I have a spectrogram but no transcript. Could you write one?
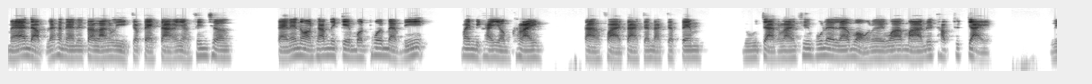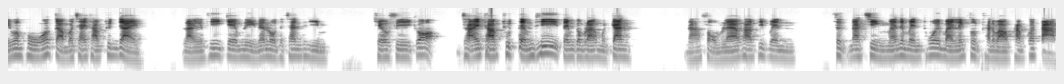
แม้อันดับและคะแนนในตารางลีกจะแตกต่างกันอย่างสิ้นเชิง แต่แน่นอนครับในเกมบอลถ้วยแบบนี้ ไม่มีใครยอมใคร ต่างฝ่ายต่างจะหนักจะเต็ม ดูจากรายชื่อผู้เล่นแล้วบอกเลยว่ามาด้วยทัพชุดใหญ่ลิเวอร์พูลก็กลับมาใช้ทัพชุดใหญ่ หลังจากที่เกมลีกและโรเตชันทีม เชลซีก็ใช้ทัพชุดเต็มที่เต็มกำลังเหมือนกันนะสมแล้วครับที่เป็นศึกนัดชิงแม้จะเป็นถ้วยใบเล็กสุดคาราบาวครับก็ตาม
